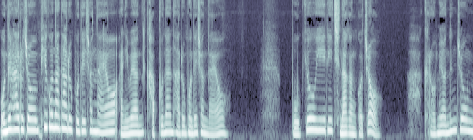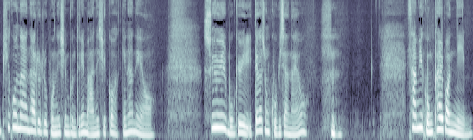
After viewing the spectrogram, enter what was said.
오늘 하루 좀 피곤한 하루 보내셨나요? 아니면 가뿐한 하루 보내셨나요? 목요일이 지나간 거죠? 아, 그러면은 좀 피곤한 하루를 보내신 분들이 많으실 것 같긴 하네요. 수요일, 목요일, 이때가 좀 고비잖아요. 3208번님,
